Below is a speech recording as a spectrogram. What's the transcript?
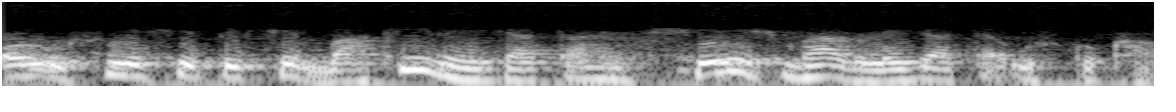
और उसमें से पीछे बाकी रह जाता है, शेष भाग ले जाता है, उसको खाओ।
